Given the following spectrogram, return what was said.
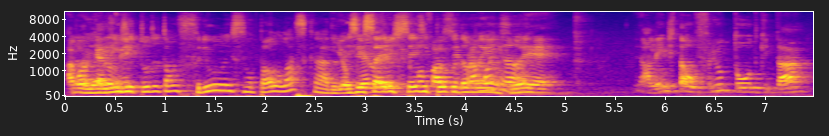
Agora, Não, e além ver- de tudo, tá um frio em São Paulo lascado. e Vocês saíram o seis e pouco da manhã, amanhã, foi? É. Além de estar o frio todo que tá,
